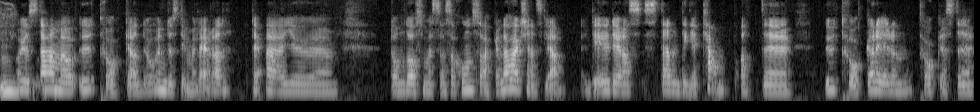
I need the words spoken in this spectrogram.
Mm. Och just det här med att uttråkad och understimulerad, det är ju eh, de då som är sensationssökande högkänsliga, det är deras ständiga kamp att eh, uttråkad är den tråkigaste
